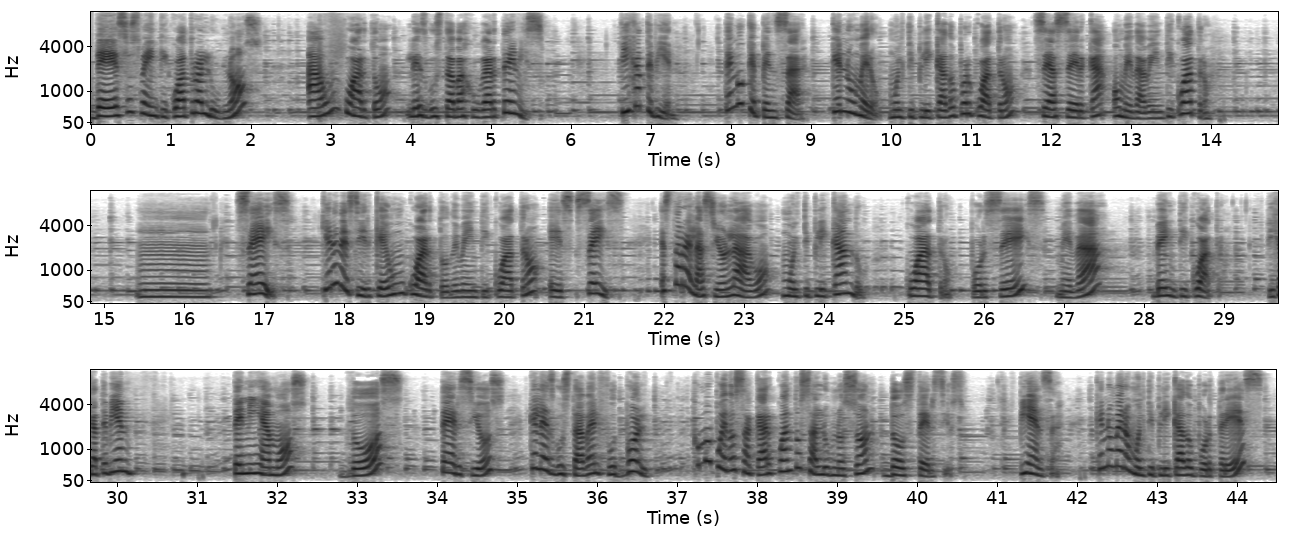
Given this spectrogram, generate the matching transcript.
De esos 24 alumnos, a un cuarto les gustaba jugar tenis. Fíjate bien, tengo que pensar qué número multiplicado por 4 se acerca o me da 24. 6. Mm, Quiere decir que un cuarto de 24 es 6. Esta relación la hago multiplicando. 4 por 6 me da 24. Fíjate bien, teníamos dos tercios que les gustaba el fútbol. ¿Cómo puedo sacar cuántos alumnos son dos tercios? Piensa, ¿qué número multiplicado por 3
